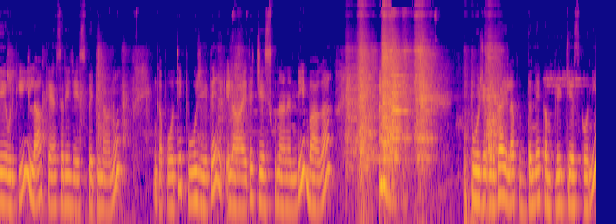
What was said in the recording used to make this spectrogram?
దేవుడికి ఇలా కేసరి చేసి పెట్టినాను. ఇంకా పోతే పూజ అయితే ఇలా అయితే చేసుకున్నానండి బాగా. పూజ కూడా ఇలా పొద్దున్నే కంప్లీట్ చేసుకొని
